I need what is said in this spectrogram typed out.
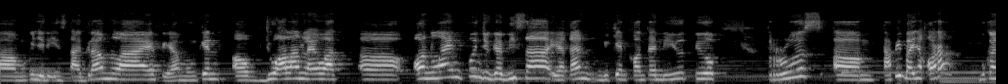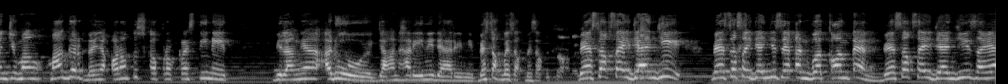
uh, mungkin jadi Instagram live ya. Mungkin uh, jualan lewat uh, online pun juga bisa ya kan bikin konten di YouTube. Terus um, tapi banyak orang bukan cuma mager banyak orang tuh suka procrastinate. Bilangnya aduh jangan hari ini deh hari ini. Besok. Besok besok. Besok saya janji besok saya janji saya akan buat konten. Besok saya janji saya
